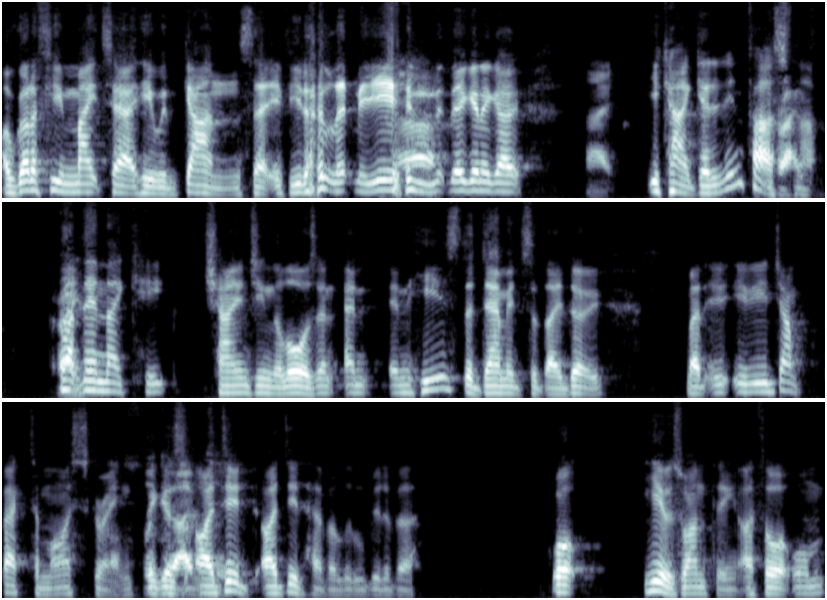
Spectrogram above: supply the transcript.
have got a few mates out here with guns that if you don't let me in, oh. they're going to go. Mate. You can't get it in fast Crazy. enough." Crazy. But then they keep changing the laws, and and and here's the damage that they do. But if you jump back to my screen, because I did, I did have a little bit of a. Well, here was one thing. I thought, well,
